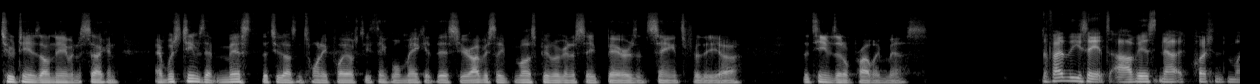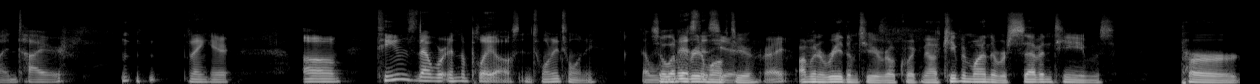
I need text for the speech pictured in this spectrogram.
two teams I'll name in a second. And which teams that missed the 2020 playoffs do you think will make it this year? Obviously, most people are going to say Bears and Saints for the uh, the teams that'll probably miss. the fact that you say it's obvious now it questions my entire thing here. Um, teams that were in the playoffs in 2020 that So let me read them off year, to you. Right? I'm going to read them to you real quick. Now, keep in mind there were seven teams per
